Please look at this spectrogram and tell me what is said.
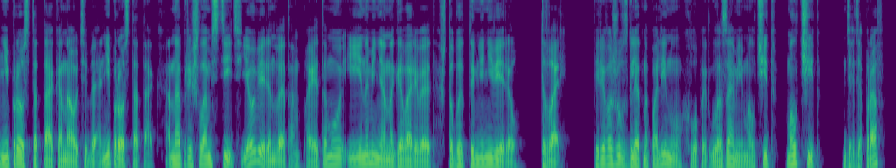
«Не просто так она у тебя, не просто так. Она пришла мстить, я уверен в этом, поэтому и на меня наговаривает, чтобы ты мне не верил. Тварь». Перевожу взгляд на Полину, хлопает глазами и молчит. Молчит. Дядя прав?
